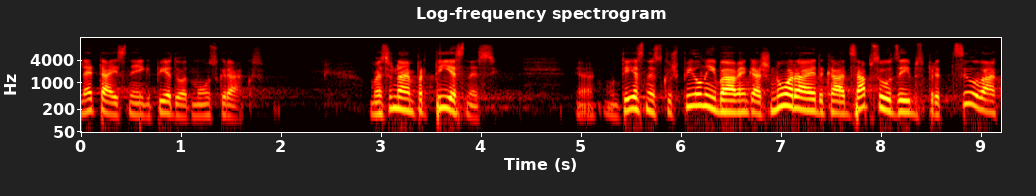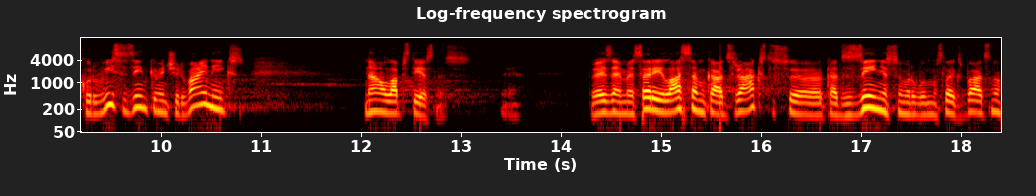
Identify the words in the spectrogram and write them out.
netaisnīgi piedot mūsu grēkus. Un mēs runājam par tiesnesi. Ja? Un tiesnesis, kurš pilnībā vienkārši noraida kādas apsūdzības pret cilvēku, kur visi zina, ka viņš ir vainīgs, nav labs tiesnesis. Reizēm mēs arī lasām kādus rakstus, eh, kādas ziņas, un varbūt mums liekas, bāc, nu,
